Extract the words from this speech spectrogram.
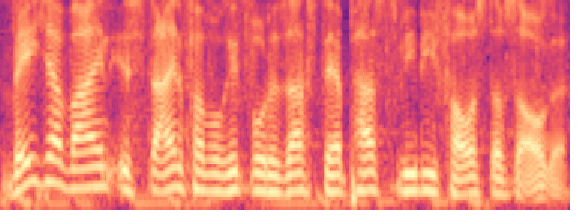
Welcher Wein ist dein Favorit, wo du sagst, der passt wie die Faust aufs Auge?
